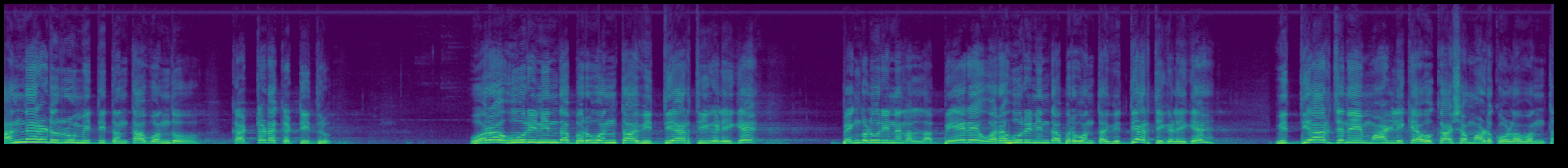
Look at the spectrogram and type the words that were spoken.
ಹನ್ನೆರಡು ರೂಮ್ ಇದ್ದಿದ್ದಂಥ ಒಂದು ಕಟ್ಟಡ ಕಟ್ಟಿದ್ರು. ಹೊರ ಊರಿನಿಂದ ಬರುವಂಥ ವಿದ್ಯಾರ್ಥಿಗಳಿಗೆ ಬೆಂಗಳೂರಿನಲ್ಲ ಬೇರೆ ಹೊರ ಊರಿನಿಂದ ಬರುವಂಥ ವಿದ್ಯಾರ್ಥಿಗಳಿಗೆ ವಿದ್ಯಾರ್ಜನೆ ಮಾಡಲಿಕ್ಕೆ ಅವಕಾಶ ಮಾಡಿಕೊಳ್ಳುವಂಥ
